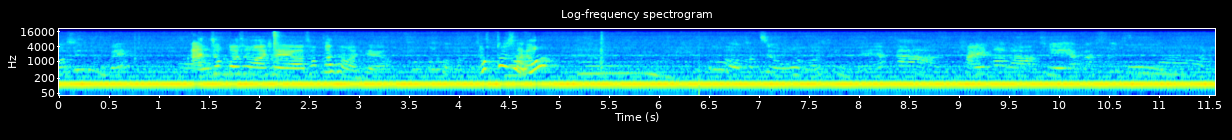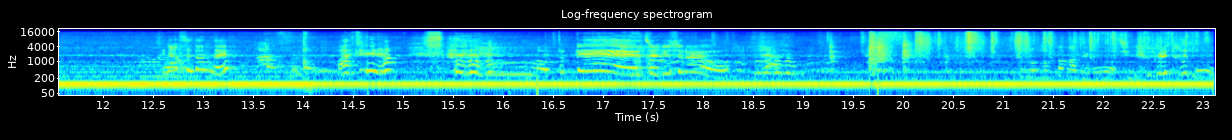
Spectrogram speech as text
멋있는데? 안 섞어서 마셔요? 섞어서 마셔요? 섞어서요? 어, 같이 먹으면 맛있는데? 약간 달다가 뒤에 약간 쓰고. 그냥 쓰던데? 아, 맞아요? 어떡해 주기 싫어요 너무 바빠가지고 지금 훑어도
